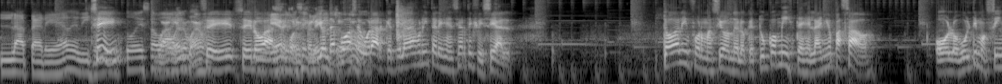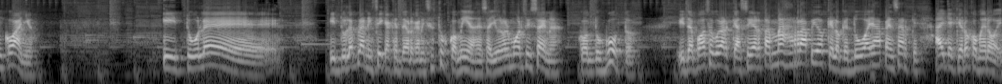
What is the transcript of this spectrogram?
la tarea de digerir Sí. toda esa Bueno, vaina? bueno, Sí, sí lo Bien, hace. por Yo te puedo claro. asegurar que tú le das una inteligencia artificial toda la información de lo que tú comiste el año pasado o los últimos cinco años y tú le y tú le planificas que te organices tus comidas, desayuno, almuerzo y cena con tus gustos y te puedo asegurar que aciertas más rápido que lo que tú vayas a pensar que ay que quiero comer hoy.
